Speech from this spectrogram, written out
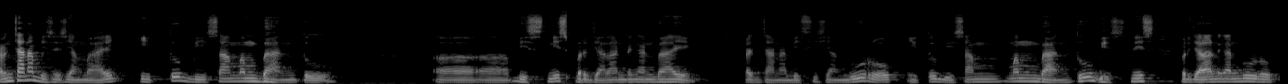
Rencana bisnis yang baik itu bisa membantu uh, bisnis berjalan dengan baik rencana bisnis yang buruk itu bisa membantu bisnis berjalan dengan buruk.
